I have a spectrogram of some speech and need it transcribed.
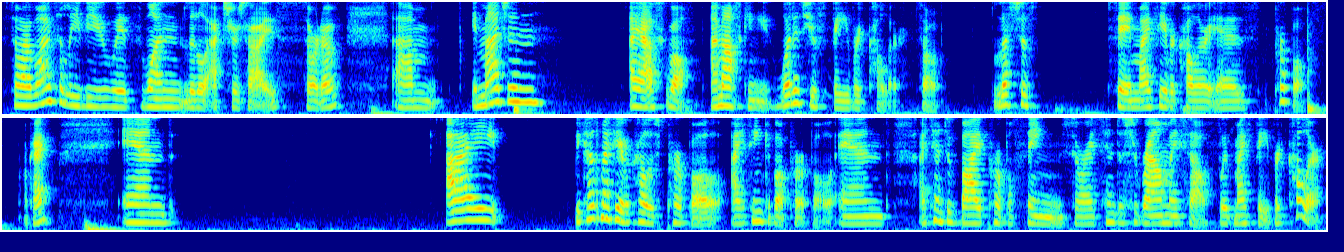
So I wanted to leave you with one little exercise, sort of. Um, imagine I ask, well, I'm asking you, what is your favorite color? So let's just say my favorite color is purple, okay? And I, because my favorite color is purple, I think about purple and I tend to buy purple things or I tend to surround myself with my favorite color.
